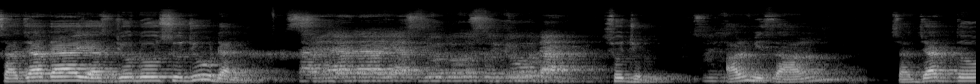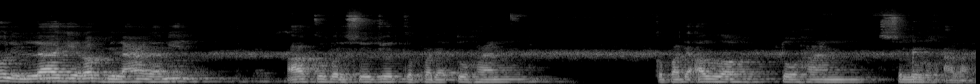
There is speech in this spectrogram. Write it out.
sajada yasjudu sujudan Sajada yasjudu sujudan. sujud al misal sajadtu lillahi rabbil alamin aku bersujud kepada Tuhan kepada Allah Tuhan seluruh alam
